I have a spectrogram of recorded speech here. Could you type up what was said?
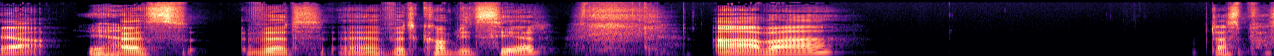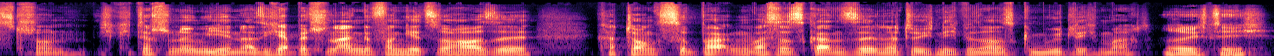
Ja, Ja. es wird, äh, wird kompliziert. Aber das passt schon. Ich kriege das schon irgendwie hin. Also ich habe jetzt schon angefangen, hier zu Hause Kartons zu packen, was das Ganze natürlich nicht besonders gemütlich macht. Richtig.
